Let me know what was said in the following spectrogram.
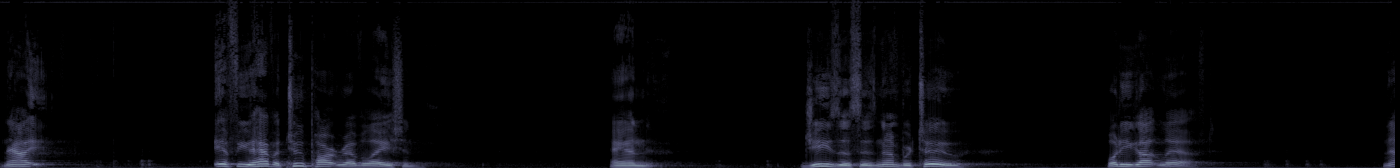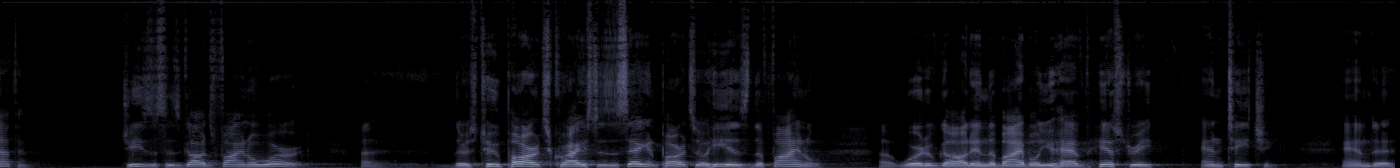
Now, if you have a two part revelation, and Jesus is number two, what do you got left? Nothing. Jesus is God's final word. Uh, there's two parts. Christ is the second part, so he is the final uh, word of God. In the Bible, you have history and teaching. And uh,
